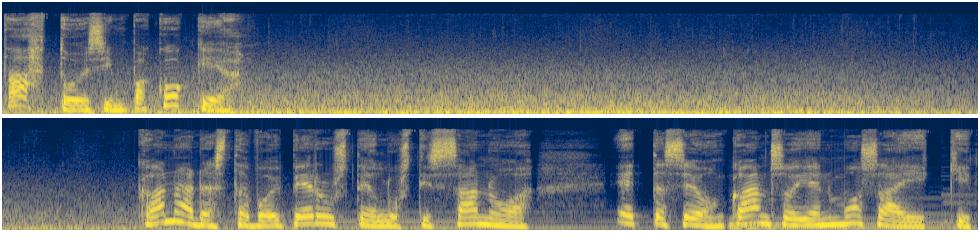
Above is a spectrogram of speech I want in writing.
Tahtoisinpa kokea. Kanadasta voi perustellusti sanoa, että se on kansojen mosaikki,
